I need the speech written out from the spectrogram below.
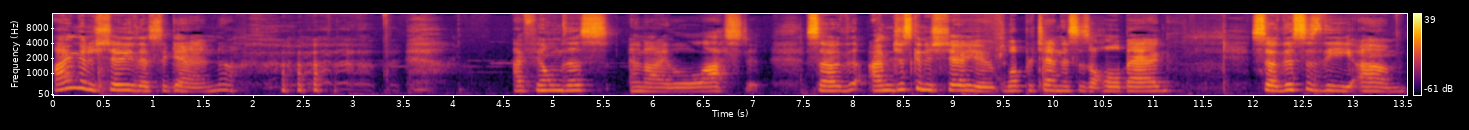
I'm going to show you this again. I filmed this and I lost it. So I'm just going to show you, we'll pretend this is a whole bag. So this is the um,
